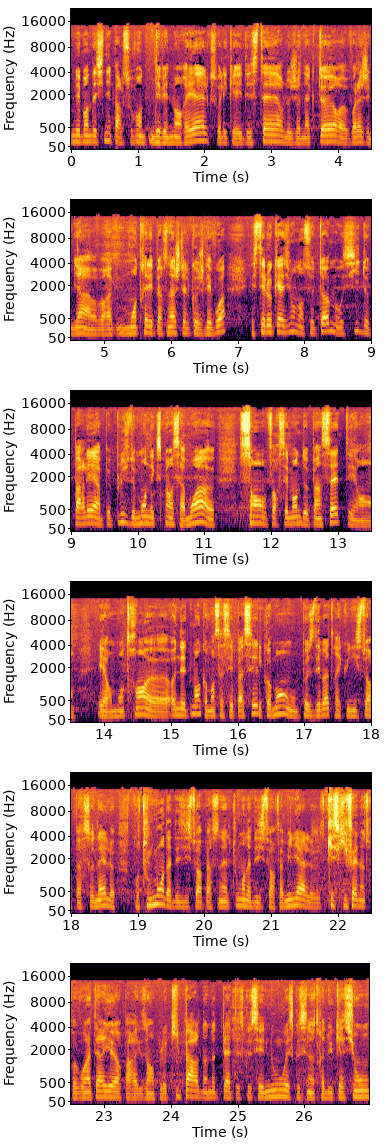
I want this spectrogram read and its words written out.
mes bandes dessinées parlent souvent d'événements réels, que ce soit les cahiers d'Esther, le jeune acteur. Euh, voilà, j'aime bien avoir, montrer les personnages tels que je les vois. Et c'était l'occasion dans ce tome aussi de parler un peu plus de mon expérience à moi, sans forcément de pincettes et en, montrant honnêtement comment ça s'est passé et comment on peut se débattre avec une histoire personnelle. Pour tout le monde a des histoires personnelles, tout le monde a des histoires familiales. Qu'est-ce qui fait notre voix intérieure, par exemple exemple Qui parle dans notre tête? Est-ce que c'est nous? Est-ce que c'est notre éducation?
